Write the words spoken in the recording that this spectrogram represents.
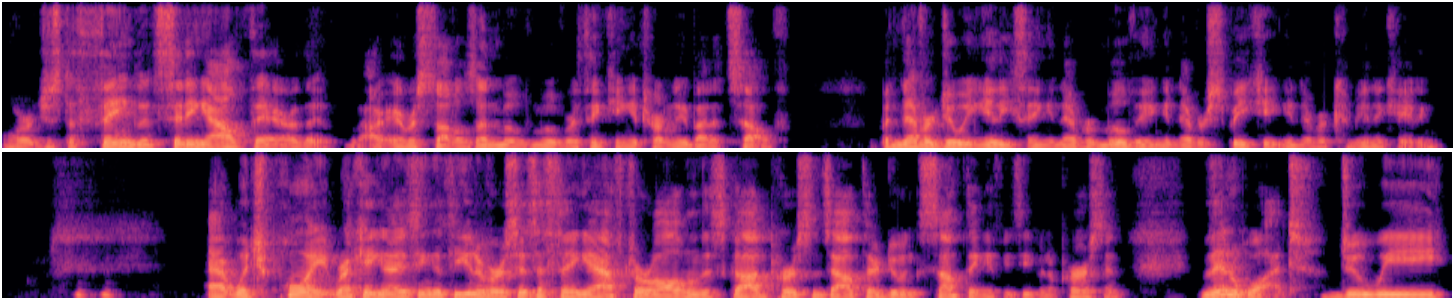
or just a thing that's sitting out there that Aristotle's unmoved mover thinking eternally about itself, but never doing anything and never moving and never speaking and never communicating. Mm -hmm. At which point, recognizing that the universe is a thing after all, and this God person's out there doing something, if he's even a person, then what? Do we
